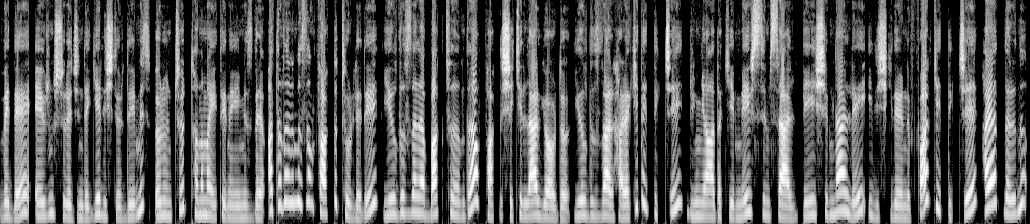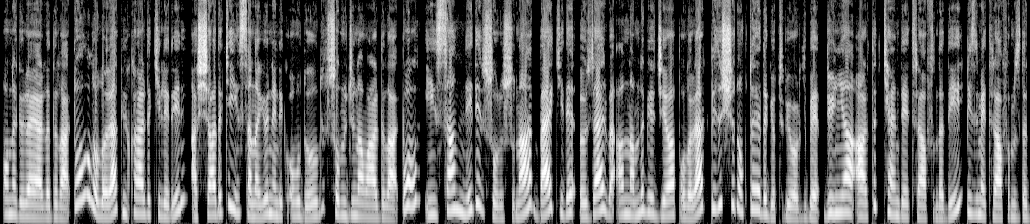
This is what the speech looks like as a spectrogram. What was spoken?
ve de evrim sürecinde geliştirdiğimiz örüntü tanıma yeteneğimizdi. Atalarımızın farklı türleri yıldızlara baktığında farklı şekiller gördü. Yıldızlar hareket ettikçe dünyadaki mevsimsel değişimlerle ilişkilerini fark ettikçe hayatlarını ona göre ayarladılar. Doğal olarak yukarıdakilerin aşağıdaki insana yönelik olduğu sonucuna vardılar. Bu insan nedir sorusuna belki de özel ve anlamlı bir cevap olarak bizi şu noktaya da götürüyor gibi. Dünya artık kendi etrafında değil, bizim etrafımızda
